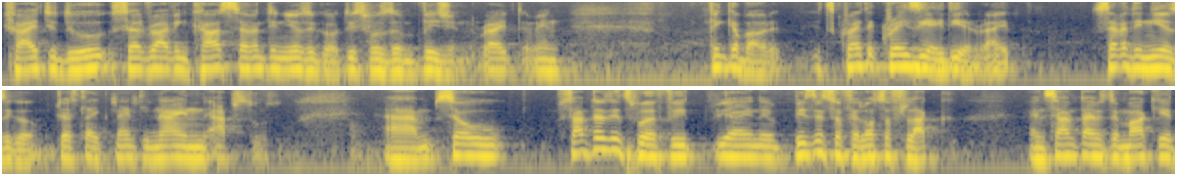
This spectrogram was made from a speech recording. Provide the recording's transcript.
tried to do self-driving cars 17 years ago. This was the vision, right? I mean, think about it. It's quite a crazy idea, right? 17 years ago, just like 99 app stores. Um, so sometimes it's worth it. We are in a business of a lot of luck, and sometimes the market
